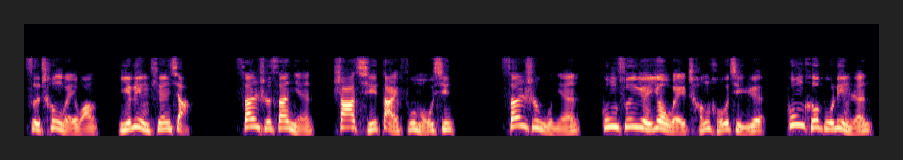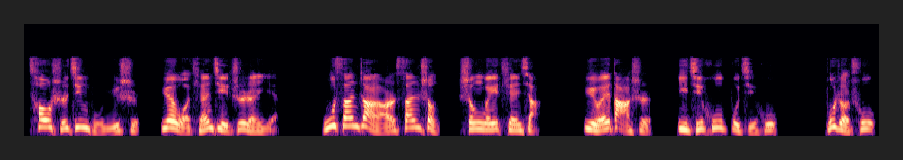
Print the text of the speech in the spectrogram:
自称为王，以令天下。三十三年，杀其大夫谋心。三十五年，公孙越又为成侯计曰：“公何不令人操石精补于世？曰：我田忌之人也。吾三战而三胜，声威天下。欲为大事，亦急乎不急乎？补者出，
